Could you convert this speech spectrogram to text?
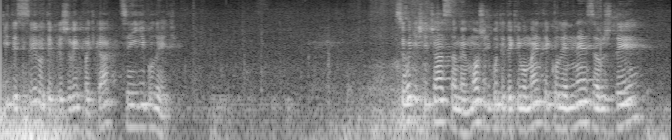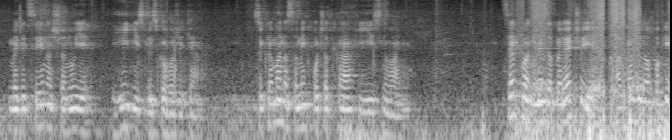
діти сироти при живих батьках, це її болить. В сьогоднішній час можуть бути такі моменти, коли не завжди медицина шанує гідність людського життя, зокрема на самих початках її існування. Церква не заперечує, а каже навпаки,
